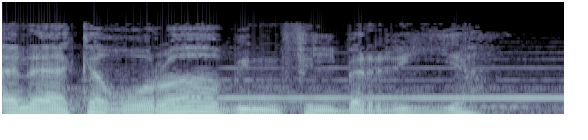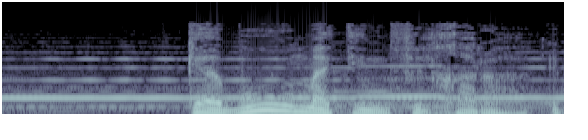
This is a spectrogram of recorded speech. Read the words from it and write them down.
أنا كغراب في البرية كبومة في الخرائب.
